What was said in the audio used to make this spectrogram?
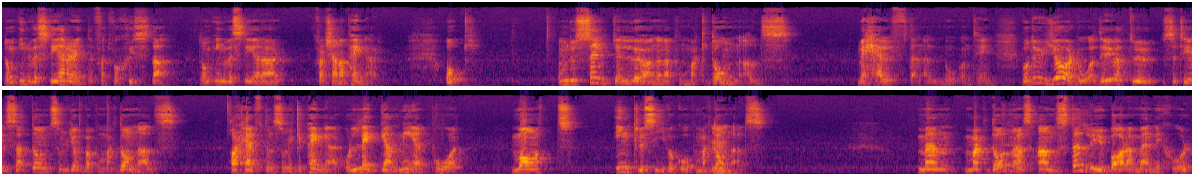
De investerar inte för att vara schyssta. De investerar för att tjäna pengar. Och om du sänker lönerna på McDonalds med hälften eller någonting. Vad du gör då det är ju att du ser till så att de som jobbar på McDonalds har hälften så mycket pengar och lägga ner på mat inklusive att gå på McDonalds. Men McDonalds anställer ju bara människor,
